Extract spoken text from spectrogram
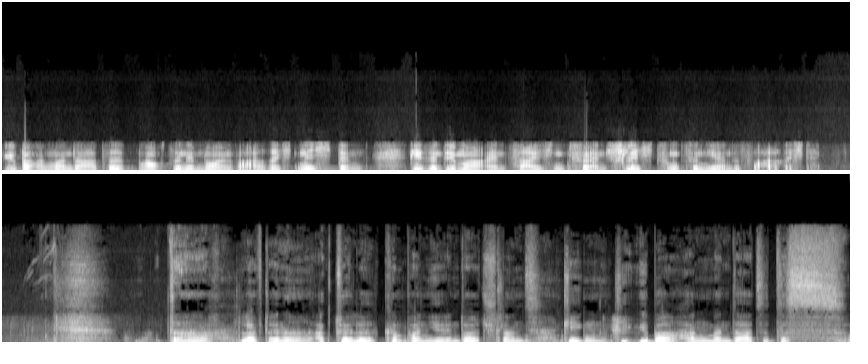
Überhangmandate braucht es in dem neuen Wahlrecht nicht, denn die sind immer ein Zeichen für ein schlecht funktionierendes Wahlrecht. Da läuft eine aktuelle Kampagne in Deutschland gegen die Überhangmandate. Das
